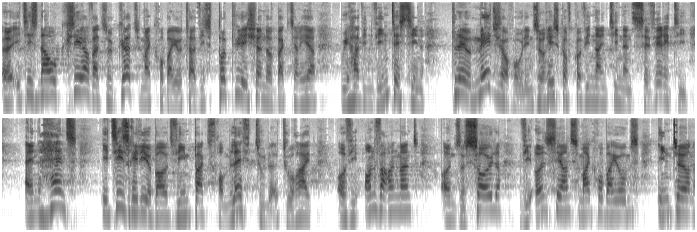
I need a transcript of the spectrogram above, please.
Uh, it is now clear that the gut microbiota, this population of bacteria we have in the intestine, play a major role in the risk of COVID-19 and severity. And hence, it is really about the impact from left to, to right of the environment on the soil, the oceans, microbiomes, in turn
